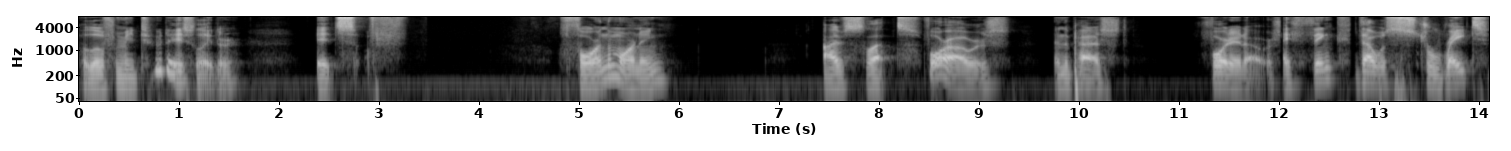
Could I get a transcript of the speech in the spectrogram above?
Hello for me two days later. It's four in the morning. I've slept four hours in the past 48 hours. I think that was straight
